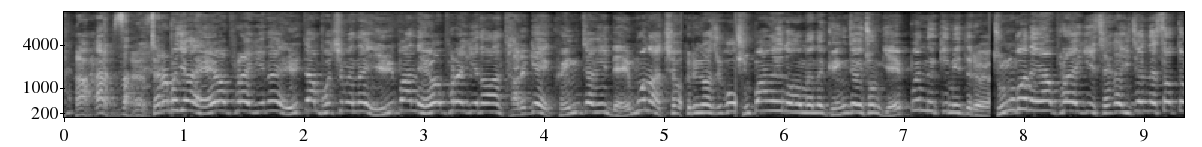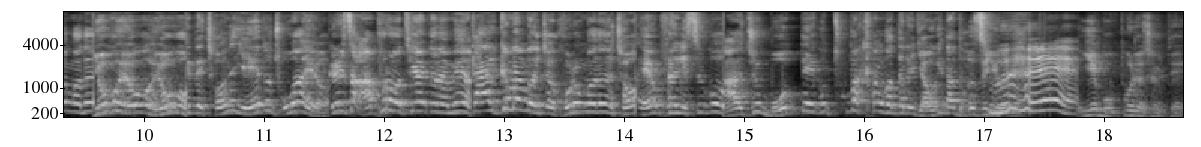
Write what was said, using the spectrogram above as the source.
알았어요. 자 여러분 이 에어프라이기는 일단 보시면은 일반 에어프라이기와는 다르게 굉장히 네모나죠. 그래가지고 주방에 넣으면은 굉장히 좀 예쁜 느낌이 들어요. 둥근 에어프라이기 제가 이전에 썼던 거는 요거 요거 요거. 근데 저는 얘도 좋아해요. 그래서 앞으로 어떻게 할 거냐면 깔끔한 거 있죠. 그런 거는 저 에어프라이기 쓰고 아주 못되고 투박한 것들을 여기다 넣어서 왜? 얘 못 버려 절대.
